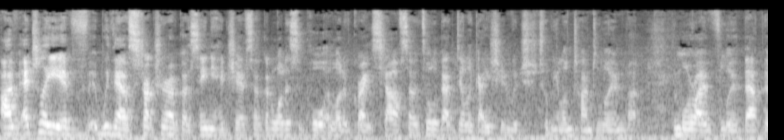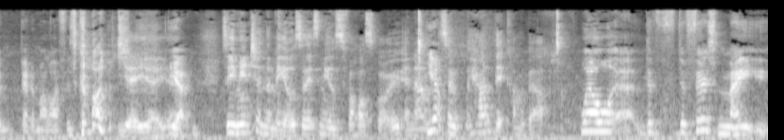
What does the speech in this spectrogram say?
I've actually have, with our structure, I've got senior head chefs. I've got a lot of support, a lot of great staff. So it's all about delegation, which took me a long time to learn, but the more I've learned that, the better my life has got. Yeah, yeah, yeah. Yeah. So you mentioned the meals. So that's meals for hospo, and um, Yep. so how did that come about? Well, uh, the the first May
